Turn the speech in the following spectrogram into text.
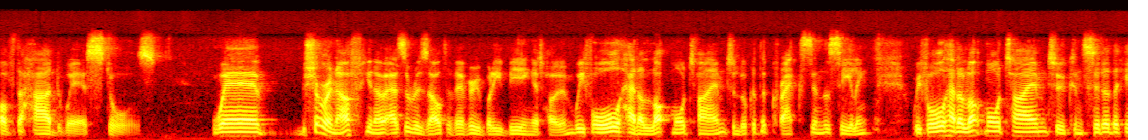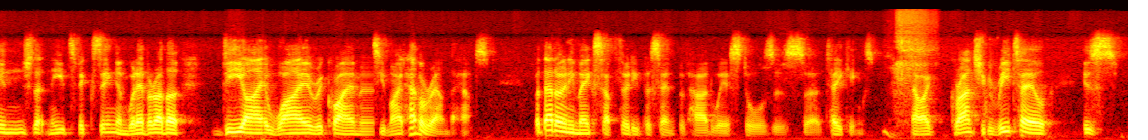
of the hardware stores, where sure enough, you know, as a result of everybody being at home, we've all had a lot more time to look at the cracks in the ceiling. We've all had a lot more time to consider the hinge that needs fixing and whatever other DIY requirements you might have around the house. But that only makes up 30% of hardware stores' uh, takings. Now, I grant you, retail is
